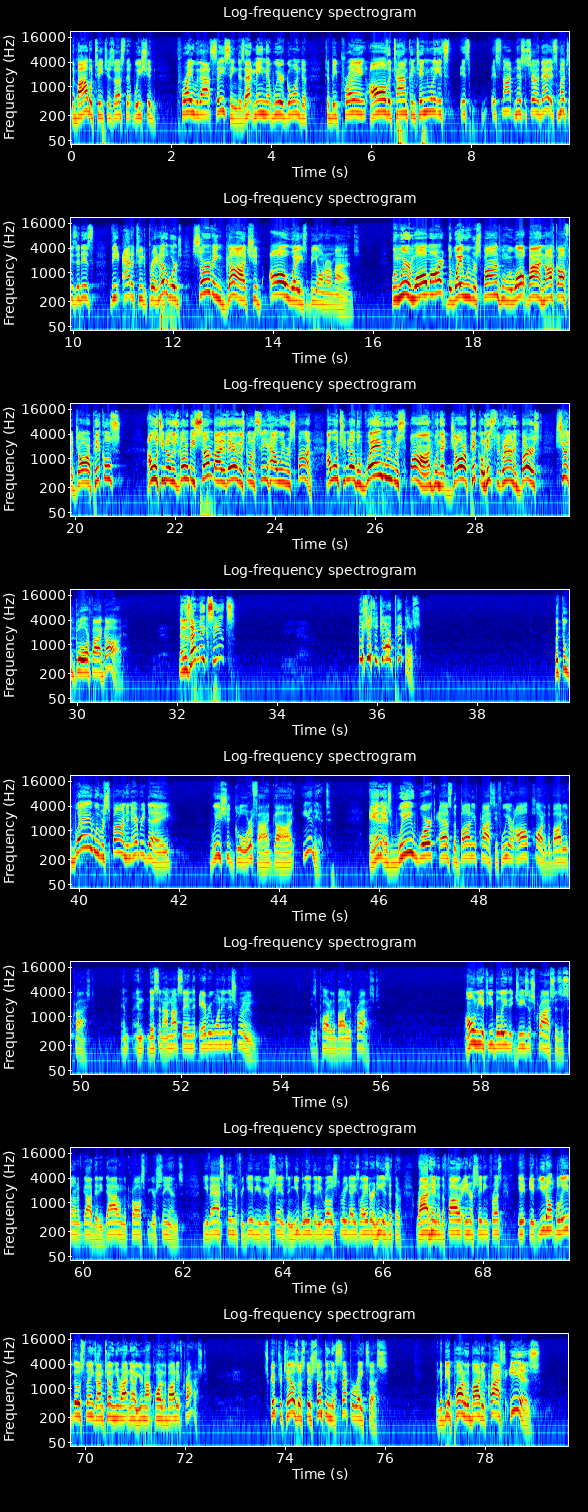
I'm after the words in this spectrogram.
The Bible teaches us that we should pray without ceasing. Does that mean that we're going to, to be praying all the time continually? It's, it's, it's not necessarily that as much as it is the attitude of prayer. In other words, serving God should always be on our minds. When we're in Walmart, the way we respond when we walk by and knock off a jar of pickles, I want you to know there's going to be somebody there that's going to see how we respond. I want you to know the way we respond when that jar of pickle hits the ground and bursts should glorify God. Now, does that make sense? It was just a jar of pickles. But the way we respond in every day, we should glorify God in it. And as we work as the body of Christ, if we are all part of the body of Christ, and, and listen, I'm not saying that everyone in this room is a part of the body of Christ. Only if you believe that Jesus Christ is the Son of God, that He died on the cross for your sins, you've asked Him to forgive you of your sins, and you believe that He rose three days later and He is at the right hand of the Father interceding for us, if, you don't believe those things, I'm telling you right now, you're not part of the body of Christ. Scripture tells us there's something that separates us. And to be a part of the body of Christ is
